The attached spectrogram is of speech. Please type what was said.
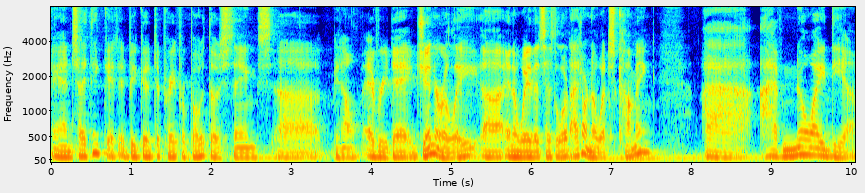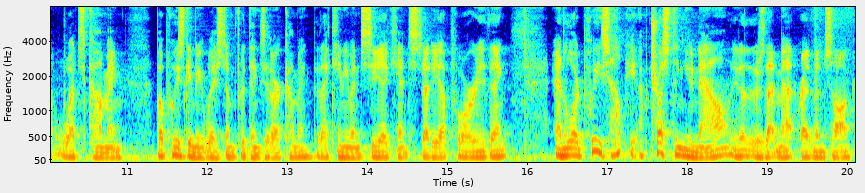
And so I think it, it'd be good to pray for both those things, uh, you know, every day, generally, uh, in a way that says, Lord, I don't know what's coming. Uh, I have no idea what's coming, but please give me wisdom for things that are coming that I can't even see, I can't study up for or anything. And Lord, please help me. I'm trusting you now. You know, there's that Matt Redman song.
